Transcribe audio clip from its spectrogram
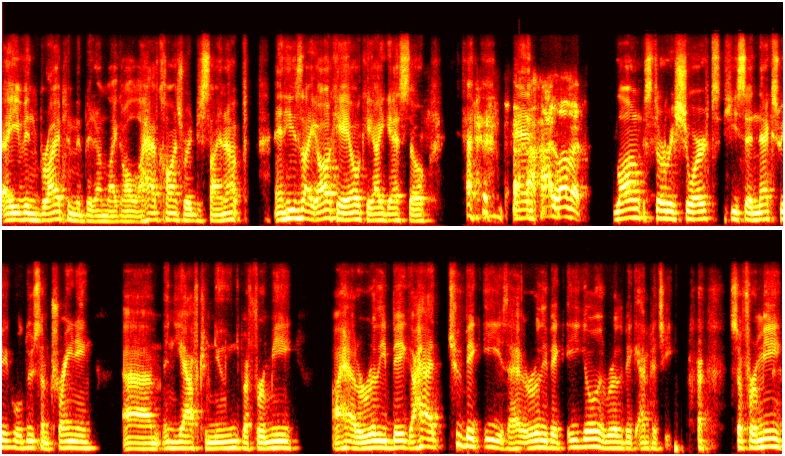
I even bribe him a bit. I'm like, oh, I have clients ready to sign up. And he's like, okay, okay, I guess so. and I love it. Long story short, he said next week we'll do some training um, in the afternoons. But for me, I had a really big, I had two big E's. I had a really big ego and really big empathy. so for me,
